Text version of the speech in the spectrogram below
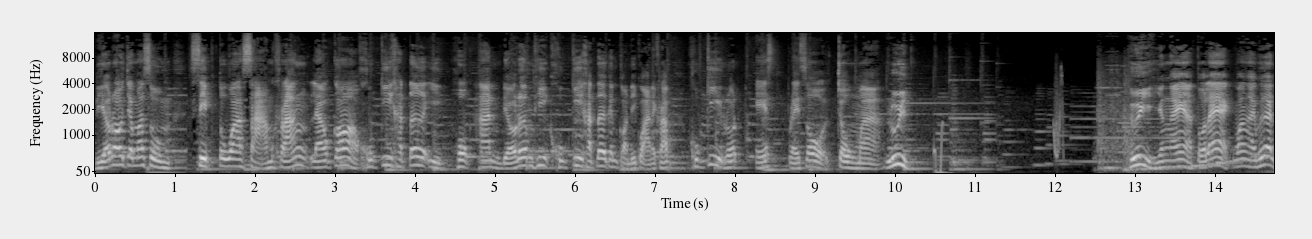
เดี๋ยวเราจะมาสุ่ม 10 ตัว 3 ครั้ง แล้วก็คุกกี้คัตเตอร์อีก 6 อัน เดี๋ยวเริ่มที่คุกกี้คัตเตอร์กันก่อนดีกว่านะครับ คุกกี้รสเอสเปรสโซจงมาลุย เฮ้ยยังไงอะตัวแรกว่าไงเพื่อน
